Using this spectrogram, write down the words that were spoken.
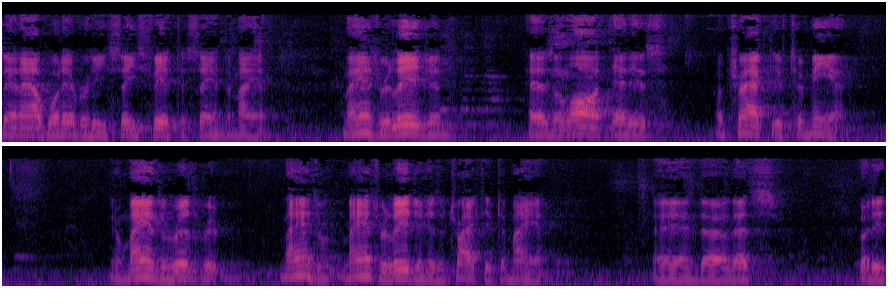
send out whatever He sees fit to send to man. Man's religion has a lot that is attractive to men. You know, man's man's man's religion is attractive to man, and uh, that's. But it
